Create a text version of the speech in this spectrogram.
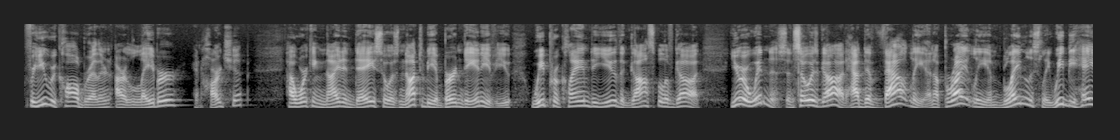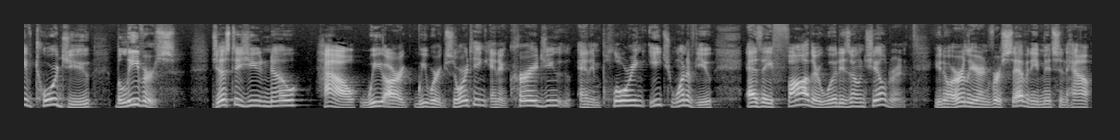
For you recall, brethren, our labor and hardship, how working night and day so as not to be a burden to any of you, we proclaim to you the gospel of God. You're a witness, and so is God, how devoutly and uprightly and blamelessly we behave towards you, believers, just as you know how we, are, we were exhorting and encouraging and imploring each one of you as a father would his own children. You know, earlier in verse 7, he mentioned how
